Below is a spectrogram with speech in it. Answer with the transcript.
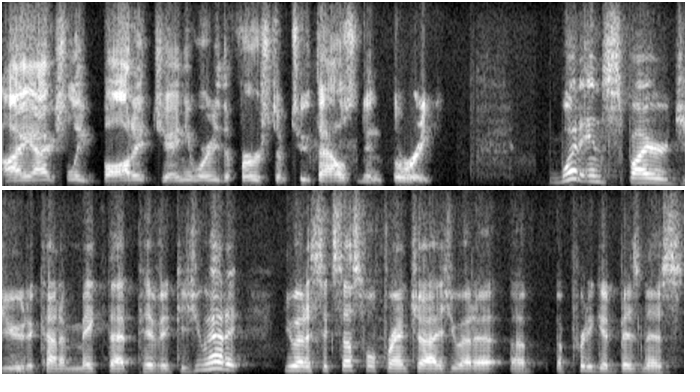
I actually bought it January the 1st of 2003. What inspired you to kind of make that pivot? Because you had a you had a successful franchise, you had a, a, a, pretty good business,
